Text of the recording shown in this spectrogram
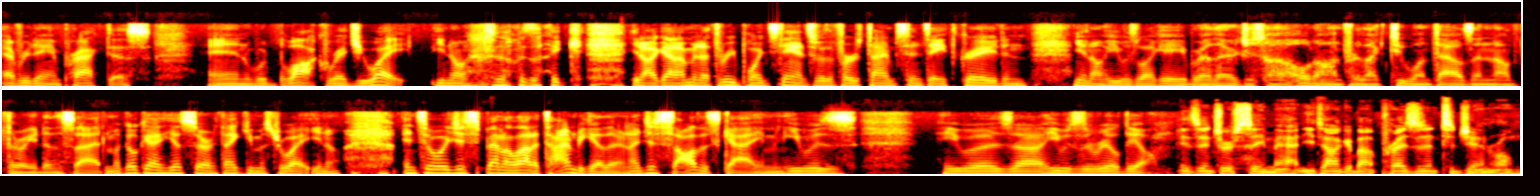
every day in practice and would block Reggie White. You know, so it was like, you know, I got him in a three point stance for the first time since eighth grade. And, you know, he was like, hey, brother, just uh, hold on for like two 1,000 and I'll throw you to the side. I'm like, okay, yes, sir. Thank you, Mr. White, you know. And so we just spent a lot of time together and I just saw this guy. I mean, he was he was uh, he was the real deal. It's interesting, Matt. You talk about president to general,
